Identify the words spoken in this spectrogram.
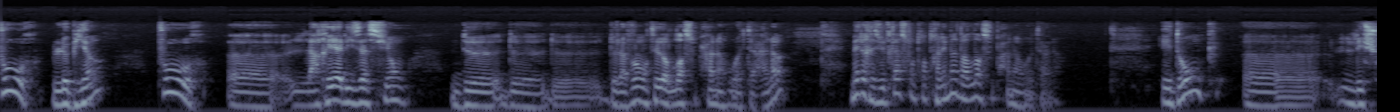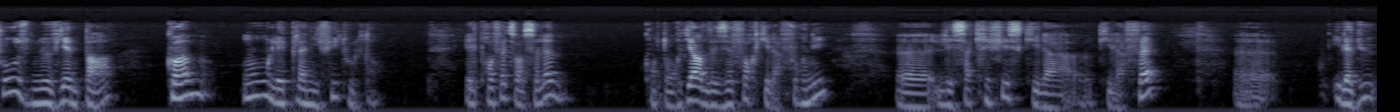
pour le bien, pour la réalisation de, la volonté d'Allah subhanahu wa ta'ala, mais les résultats sont entre les mains d'Allah subhanahu wa ta'ala. Et donc, euh, les choses ne viennent pas comme on les planifie tout le temps. Et le prophète sallam, quand on regarde les efforts qu'il a fournis, euh, les sacrifices qu'il a, qu'il faits, euh, il a dû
